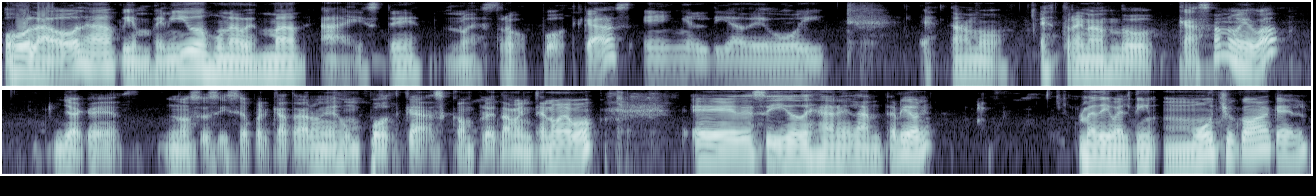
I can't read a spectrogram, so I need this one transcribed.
Hola, hola, bienvenidos una vez más a este nuestro podcast. En el día de hoy estamos estrenando casa nueva, ya que no sé si se percataron, es un podcast completamente nuevo. He decidido dejar el anterior. Me divertí mucho con aquel,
